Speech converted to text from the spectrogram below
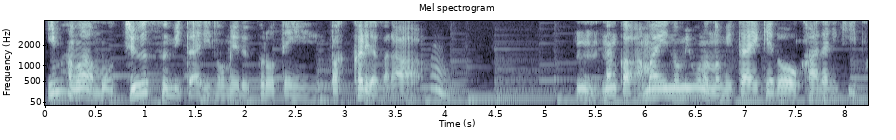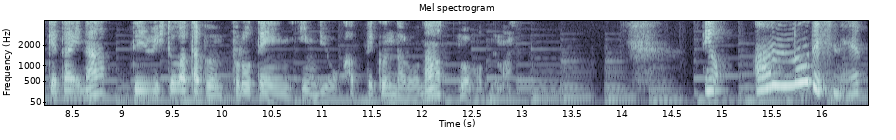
今はもうジュースみたいに飲めるプロテインばっかりだから、うん。うん、なんか甘い飲み物飲みたいけど、体に気ぃつけたいなっていう人が多分プロテイン飲料を買ってくんだろうなとは思ってます。いや、あのですね、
